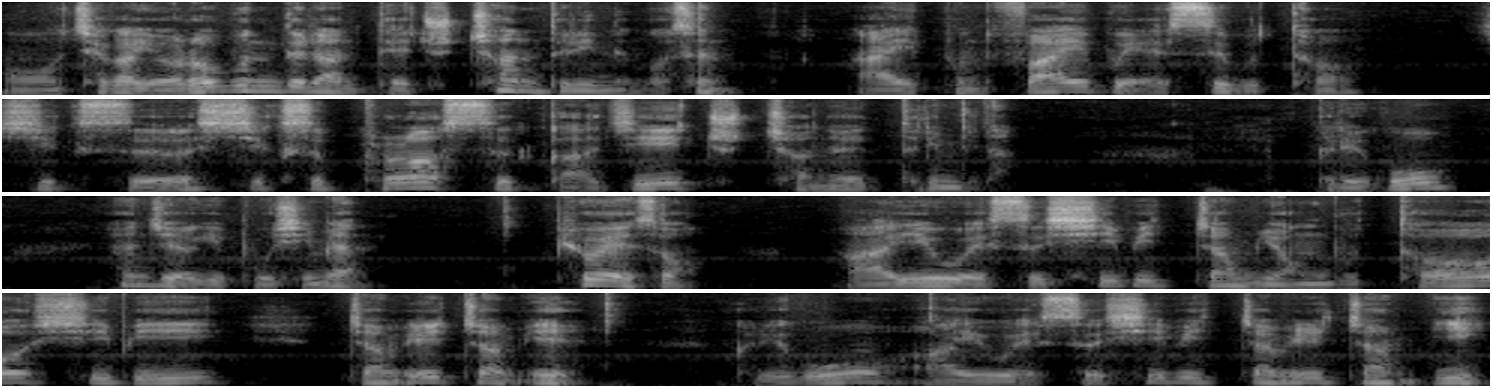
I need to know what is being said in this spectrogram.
어, 제가 여러분들한테 추천드리는 것은 아이폰 5S부터 6, 6 플러스까지 추천을 드립니다. 그리고 현재 여기 보시면 표에서 iOS 12.0부터 12.1.1 그리고 iOS 12.1.2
